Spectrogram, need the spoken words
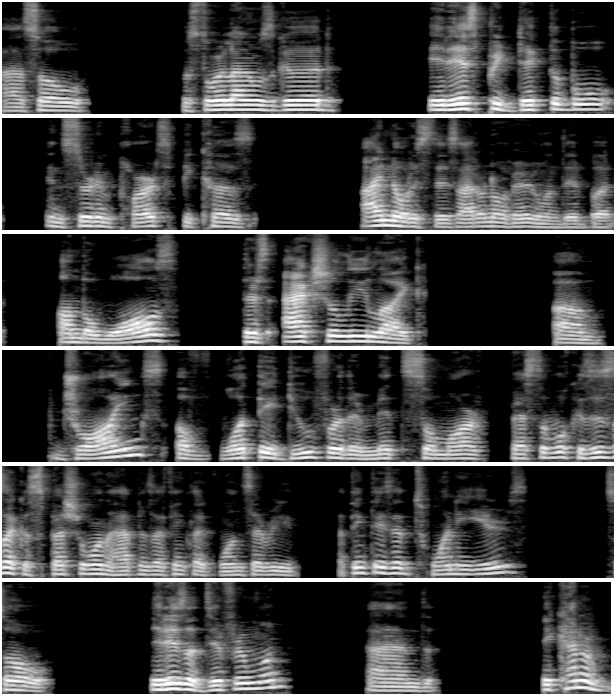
Uh, so the storyline was good. It is predictable in certain parts because I noticed this. I don't know if everyone did, but on the walls, there's actually like um drawings of what they do for their Midsommar festival because this is like a special one that happens I think like once every I think they said 20 years. So it is a different one and it kind of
